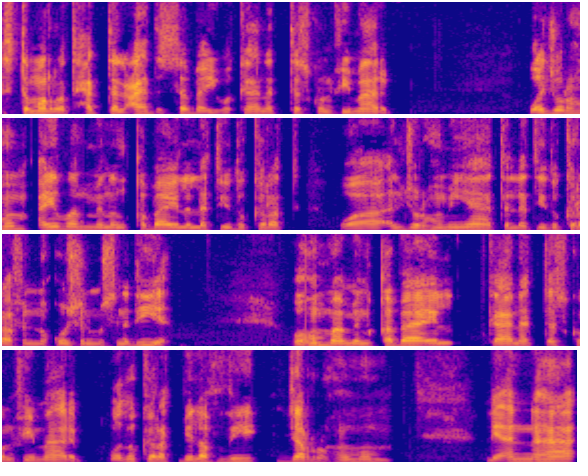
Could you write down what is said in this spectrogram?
استمرت حتى العهد السبئي وكانت تسكن في مارب. وجرهم أيضا من القبائل التي ذكرت والجرهميات التي ذكر في النقوش المسندية. وهم من قبائل كانت تسكن في مارب وذكرت بلفظ جرهم لأنها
